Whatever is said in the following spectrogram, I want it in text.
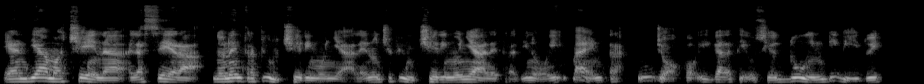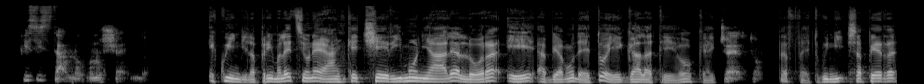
e andiamo a cena la sera, non entra più il cerimoniale, non c'è più un cerimoniale tra di noi, ma entra in gioco il Galateo, ossia due individui che si stanno conoscendo. E quindi la prima lezione è anche cerimoniale, allora, e abbiamo detto e Galateo, ok? Certo. Perfetto, quindi saper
